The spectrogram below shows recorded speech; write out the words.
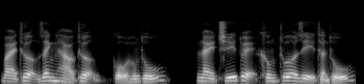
bài thượng danh hảo thượng cổ hung thú, này trí tuệ không thua gì thần thú.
